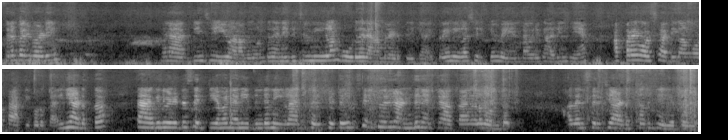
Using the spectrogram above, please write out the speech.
ഇത്തരം പരിപാടി? ഞാൻ ആദ്യം ചെയ്യുവാണ്. അതുകൊണ്ട് തന്നെ ഇത് ഇച്ചിരി നീളം കൂടുതലാണ് നമ്മൾ എടുത്തിരിക്കുന്നത്. ഇത്രയും നീളം ശരിക്കും വേണ്ട ഒരു കാര്യം ചെയ്യാം അപ്പറേ കുറച്ച് അധികം അങ്ങോട്ട് ആക്കി കൊടുക്കാം. ഇനി അടുത്ത ടാങ്കിന് വേണ്ടിയിട്ട് സെറ്റ് ചെയ്യുമ്പോൾ ഞാൻ ഇതിന്റെ നീളം അനുസരിച്ചിട്ട് ഇത് ശരിക്കും ഒരു രണ്ട് നെറ്റ് ആക്കാനുള്ളതുണ്ട്. അതനുസരിച്ച് അടുത്തത് ചെയ്യത്തുള്ളൂ.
